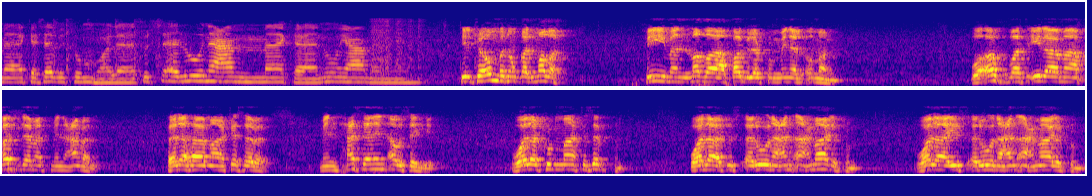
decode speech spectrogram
ما كسبتم ولا تسألون عما كانوا يعملون. تلك أمة قد مضت في من مضى قبلكم من الأمم وأفضت إلى ما قدمت من عمل فلها ما كسبت من حسن أو سيء ولكم ما كسبتم ولا تسألون عن أعمالكم ولا يسألون عن أعمالكم.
